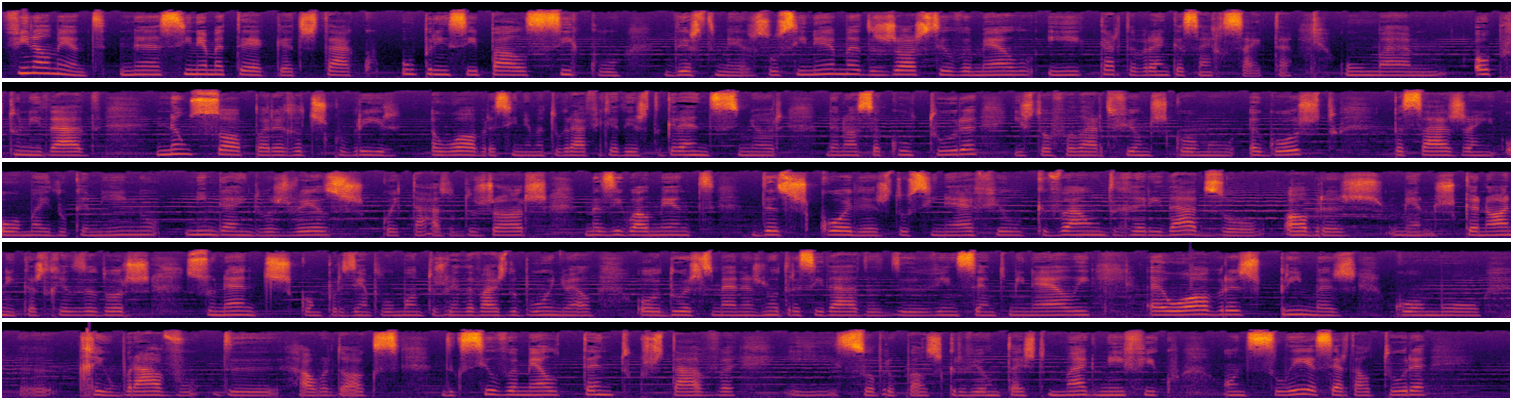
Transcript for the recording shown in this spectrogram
Finalmente, na Cinemateca destaco o principal ciclo deste mês, o cinema de Jorge Silva Melo e Carta Branca sem Receita. Uma oportunidade não só para redescobrir a obra cinematográfica deste grande senhor da nossa cultura, e estou a falar de filmes como Agosto, Passagem ou a meio do caminho, ninguém duas vezes, coitado do Jorge, mas igualmente das escolhas do cinéfilo que vão de raridades ou obras menos canónicas de realizadores sonantes, como por exemplo O Monte dos Vendavais de Buñuel ou Duas Semanas noutra cidade de Vincent Minelli, a obras primas como uh, Rio Bravo de Howard Hawks, de que Silva Melo tanto gostava e sobre o qual escreveu um texto magnífico, onde se lê a certa altura:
